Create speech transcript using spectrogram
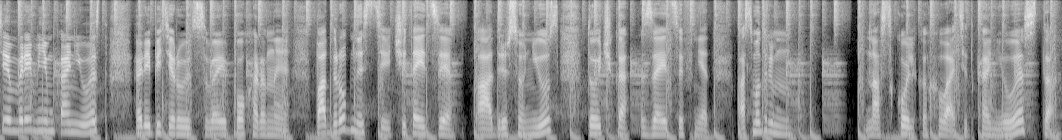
Тем временем Канье Уэст репетирует свои похороны. Подробности читайте по адресу news.zaycev.net. Посмотрим, насколько хватит Канье Уэста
